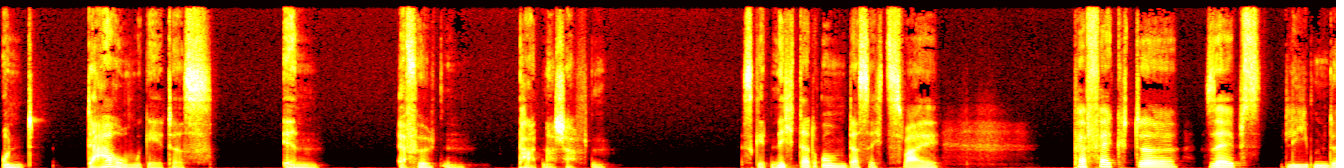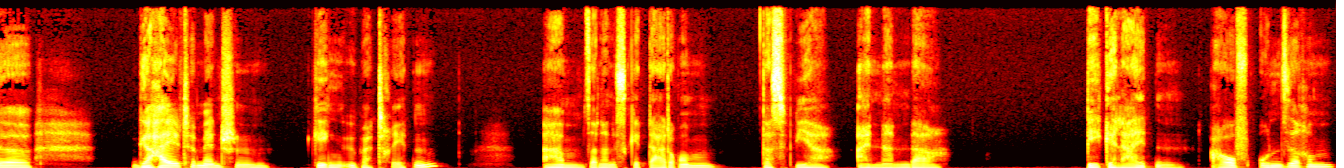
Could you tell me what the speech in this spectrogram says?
Und darum geht es in erfüllten Partnerschaften. Es geht nicht darum, dass sich zwei perfekte, selbstliebende, geheilte Menschen gegenübertreten, ähm, sondern es geht darum, dass wir einander begleiten auf unserem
